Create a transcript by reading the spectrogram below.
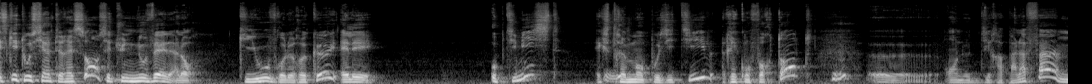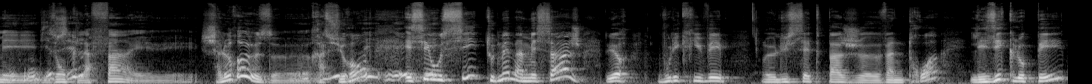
ce qui est aussi intéressant, c'est une nouvelle, alors, qui ouvre le recueil, elle est optimiste, extrêmement positive, réconfortante. Hum. Euh, on ne dira pas la fin, mais disons que la fin est chaleureuse, euh, rassurante. et c'est aussi tout de même un message. D'ailleurs, vous l'écrivez, euh, Lucette, page 23. Les éclopés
